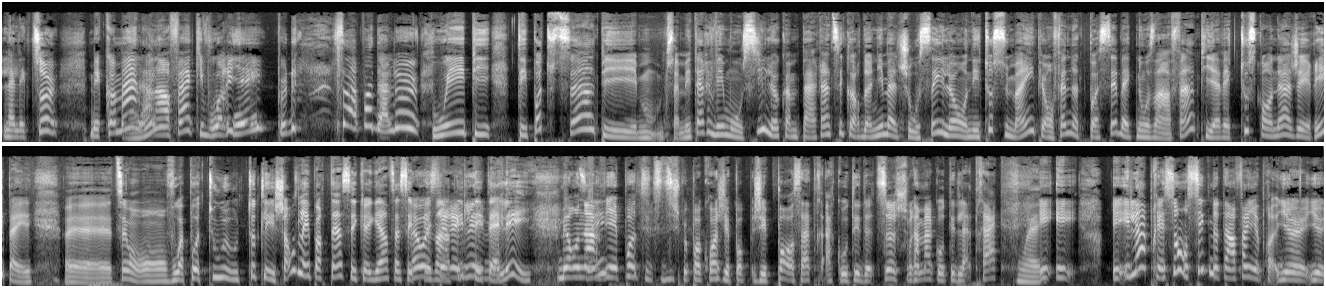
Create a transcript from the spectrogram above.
la lecture. Mais comment l'enfant qui voit rien peut, ça n'a pas d'allure? Oui, puis t'es pas toute seule, puis ça m'est arrivé moi aussi là comme parent, tu sais cordonnier mal chaussé là, on est tous humains, puis on fait notre possible avec nos enfants, puis avec tout ce qu'on a à gérer, ben euh, tu sais on, on voit pas tout toutes les choses, l'important c'est que regarde ça s'est ouais, c'est présenté, réglé, puis t'es mais- allé. Mais on n'en revient pas. Tu, tu dis, je peux pas croire, j'ai pas, j'ai passé à, à côté de ça. Je suis vraiment à côté de la traque. Ouais. Et, et, et là, après ça, on sait que notre enfant, il y a, il y a- il y a-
